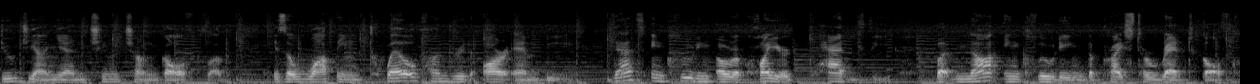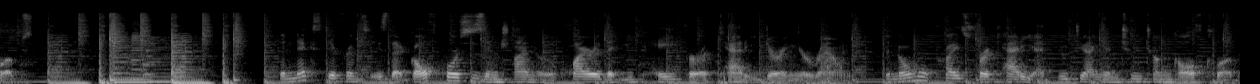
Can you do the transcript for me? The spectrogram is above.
Dujiangyan Qingcheng Golf Club is a whopping 1200 RMB. That's including a required caddy fee but not including the price to rent golf clubs. The next difference is that golf courses in China require that you pay for a caddy during your round. The normal price for a caddy at Dujiangyan Qingcheng Golf Club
